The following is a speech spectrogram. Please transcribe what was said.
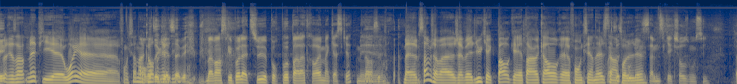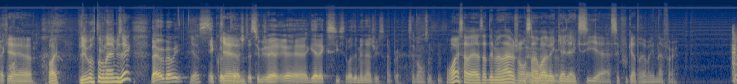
Ok. présentement. Puis, euh, ouais, elle fonctionne On encore je. Je m'avancerai pas là-dessus pour pas parler à travers ma casquette, mais Non, c'est euh, bon. Ben, il me semble que j'avais- j'avais lu quelque part qu'elle était encore euh, fonctionnelle, cette Ouais, ampoule-là. ça me dit quelque chose, moi aussi. Fait que, euh, ouais. Voulez-vous retourner à la musique? Ben oui, ben oui. Yes. Écoute, euh, je te suggérerais euh, Galaxy, ça va déménager, c'est un peu. C'est bon, ça. Ouais, ça, ça déménage. On Ben s'en oui, va ben avec oui. Galaxy à C'est Fou 89.1.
